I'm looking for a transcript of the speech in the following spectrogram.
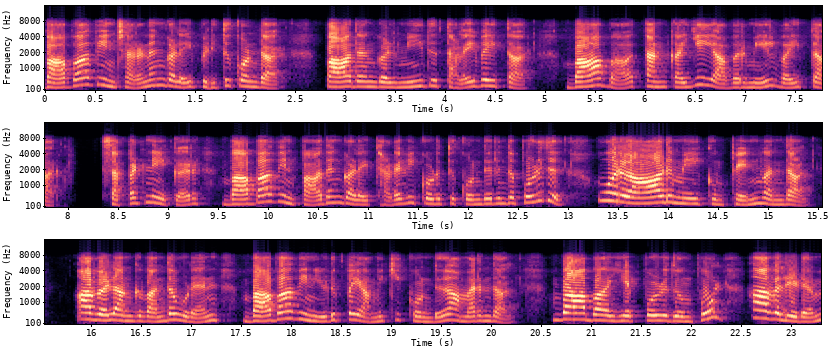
பாபாவின் சரணங்களை பிடித்து கொண்டார் பாதங்கள் மீது தலை வைத்தார். பாபா தன் கையை அவர் மேல் வைத்தார். சபட்நேக்கர் பாபாவின் பாதங்களை தடவி கொடுத்து கொண்டிருந்த பொழுது ஒரு ஆடு மேய்க்கும் பெண் வந்தாள். அவள் அங்கு வந்தவுடன் பாபாவின் இடுப்பை அமுக்கிக் கொண்டு அமர்ந்தாள். பாபா எப்பொழுதும் போல் அவளிடம்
